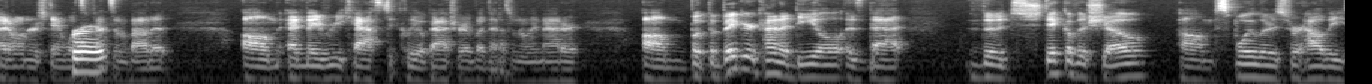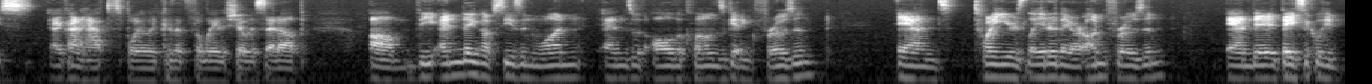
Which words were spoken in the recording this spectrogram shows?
I don't understand what's right. offensive about it. Um, and they recasted Cleopatra, but that doesn't really matter. Um, but the bigger kind of deal is that the stick of the show. Um, spoilers for how these. I kind of have to spoil it because that's the way the show is set up. Um, the ending of season one ends with all the clones getting frozen, and 20 years later they are unfrozen, and they basically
